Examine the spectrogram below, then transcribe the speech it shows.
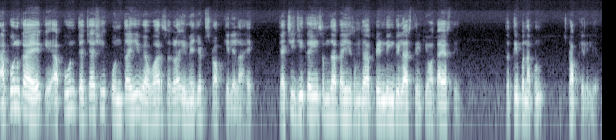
आपण काय आहे की आपण त्याच्याशी कोणताही व्यवहार सगळं इमिजिएट स्टॉप केलेला आहे त्याची जी काही समजा काही समजा पेंडिंग बिलं असतील किंवा काय असतील तर ती पण आपण स्टॉप केलेली आहे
